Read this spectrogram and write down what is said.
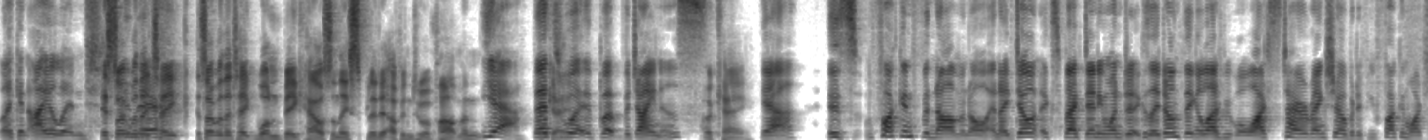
like an island. It's like when there. they take it's like when they take one big house and they split it up into apartments. Yeah, that's Okay. what, but vaginas. Okay. Yeah. It's fucking phenomenal. And I don't expect anyone to, because I don't think a lot of people watch the Tyra Banks show, but if you fucking watch,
